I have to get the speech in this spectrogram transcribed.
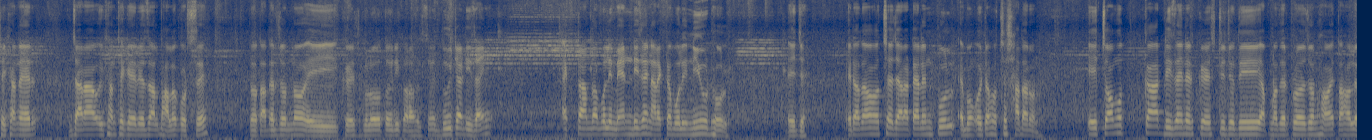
সেখানের যারা ওইখান থেকে রেজাল্ট ভালো করছে, তো তাদের জন্য এই ক্রেসগুলো তৈরি করা হয়েছে। দুইটা ডিজাইন, একটা আমরা বলি ম্যান ডিজাইন, আর একটা বলি নিউ ঢোল। এই যে, এটা দেওয়া হচ্ছে যারা ট্যালেন্ট পুল, এবং ওইটা হচ্ছে সাধারণ। এই চমৎকার ডিজাইনের ক্রেসটি যদি আপনাদের প্রয়োজন হয়, তাহলে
